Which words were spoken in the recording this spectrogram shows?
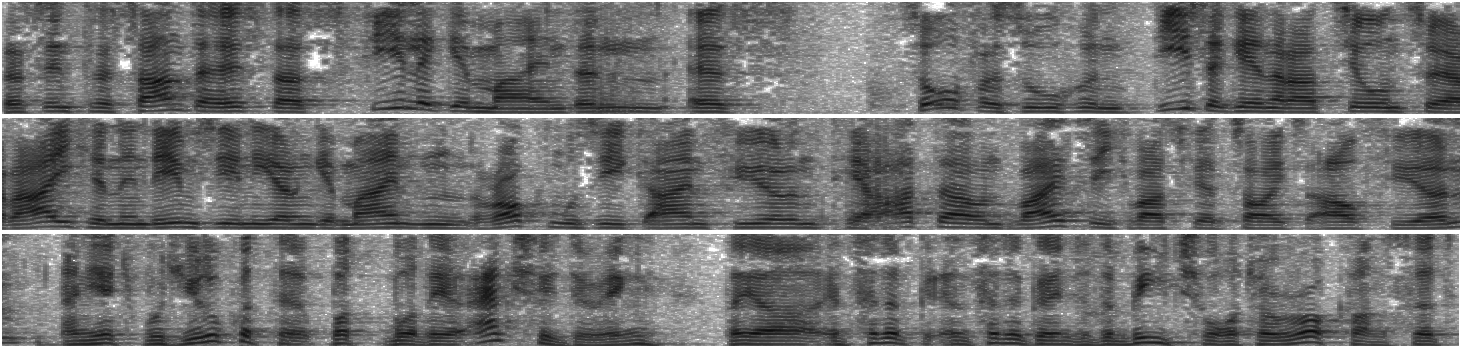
Das Interessante ist, dass viele Gemeinden es so versuchen, diese Generation zu erreichen, indem sie in ihren Gemeinden Rockmusik einführen, Theater und weiß ich was für Zeugs aufführen. And yet, would you look at the, what, what they're actually doing? They are, instead of, instead of going to the beach or to a rock concert,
